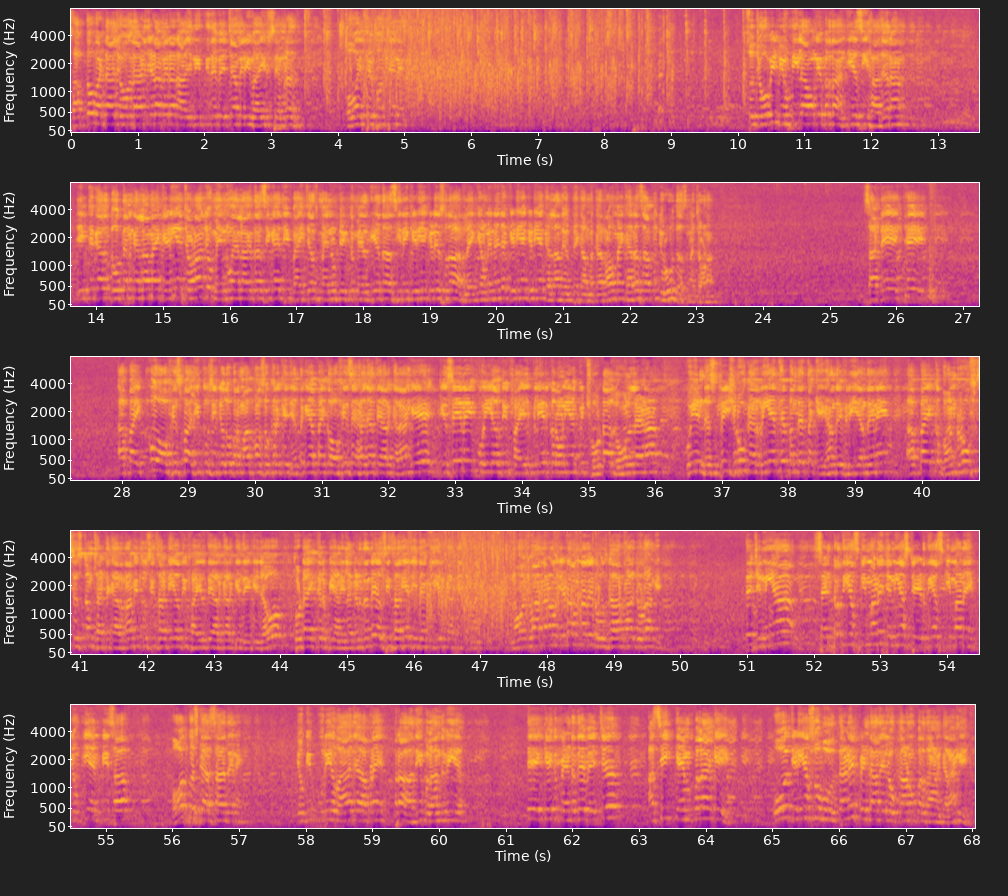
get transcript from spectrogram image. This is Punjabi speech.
ਸਭ ਤੋਂ ਵੱਡਾ ਯੋਗਦਾਨ ਜਿਹੜਾ ਮੇਰਾ ਰਾਜਨੀਤੀ ਦੇ ਵਿੱਚ ਆ, ਮੇਰੀ ਵਾਈਫ ਸਿਮਰਨ, ਉਹ ਇੱਥੇ ਪਹੁੰਚੇ ਨੇ। ਸੋ ਜੋ ਵੀ ਡਿਊਟੀ ਲਾਉਂਗੇ ਪ੍ਰਧਾਨ ਜੀ, ਅਸੀਂ ਹਾਜ਼ਰ ਹਾਂ। ਇੱਕ ਗੱਲ, ਦੋ ਤਿੰਨ ਗੱਲਾਂ ਮੈਂ ਕਹਿਣੀਆਂ ਚਾਹਣਾ ਜੋ ਮੈਨੂੰ ਐ ਲੱਗਦਾ ਸੀਗਾ ਜੀ ਬਾਈ ਚਾਂਸ ਮੈਨੂੰ ਟਿਕਟ ਮਿਲਦੀ ਹੈ ਤਾਂ ਅਸੀਂ ਨੇ ਕਿਹੜੀਆਂ ਕਿਹੜੇ ਸੁਧਾਰ ਲੈ ਕੇ ਆਉਣੇ ਨੇ ਜਾਂ ਕਿਹੜੀਆਂ ਕਿਹੜੀਆਂ ਗੱਲਾਂ ਦੇ ਉੱਤੇ ਕੰਮ ਕਰਨਾ, ਉਹ ਮੈਂ ਖਹਿਰਾ ਸਾਹਿਬ ਨੂੰ ਜ਼ਰੂਰ ਦੱਸਣਾ ਚਾਹਣਾ ਸਾਡੇ ਇੱਥੇ ਆਪਾਂ ਇੱਕੋ ਆਫਿਸ ਭਾਜੀ ਤੁਸੀਂ ਜਦੋਂ ਪਰਮਾਤਮਾ ਸੁੱਖ ਰੱਖੇ ਜਿੱਤ ਗਏ, ਆਪਾਂ ਇੱਕ ਆਫਿਸ ਇਹੋ ਜਿਹਾ ਤਿਆਰ ਕਰਾਂਗੇ। ਕਿਸੇ ਨੇ ਕੋਈ ਆਪਦੀ ਫਾਈਲ ਕਲੀਅਰ ਕਰਾਉਣੀ ਹੈ ਕੋਈ ਛੋਟਾ ਲੋਨ ਲੈਣਾ, ਕੋਈ ਇੰਡਸਟਰੀ ਸ਼ੁਰੂ ਕਰਨੀ ਹੈ ਇੱਥੇ ਬੰਦੇ ਧੱਕੇ ਖਾਂਦੇ ਫਰੀ ਜਾਂਦੇ ਨੇ। ਆਪਾਂ ਇੱਕ ਵਨ ਰੂਫ ਸਿਸਟਮ ਸੈੱਟ ਕਰਨਾ ਵੀ ਤੁਸੀਂ ਸਾਡੀ ਆਪਦੀ ਫਾਈਲ ਤਿਆਰ ਕਰਕੇ ਦੇ ਕੇ ਜਾਓ। ਤੁਹਾਡਾ 1 ਰੁਪਿਆ ਨਹੀਂ ਲੱਗਣ ਦਿੰਦੇ, ਅਸੀਂ ਸਾਰੀਆਂ ਚੀਜ਼ਾਂ ਕਲੀਅਰ ਕਰਕੇ ਦੇਵਾਂਗੇ। ਨੌਜਵਾਨਾਂ ਨੂੰ ਜਿਹੜਾ ਉਹਨਾਂ ਦੇ ਰੋਜ਼ਗਾਰ ਨਾਲ ਜੋੜਾਂਗੇ। ਤੇ ਜਿੰਨੀਆਂ ਸੈਂਟਰ ਦੀਆਂ ਸਕੀਮਾਂ ਨੇ, ਜਿੰਨੀਆਂ ਸਟੇਟ ਦੀਆਂ ਸਕੀਮਾਂ ਨੇ, ਕਿਉਂਕਿ ਐਮਪੀ ਸਾਹਿਬ ਬਹੁਤ ਕੁਝ ਕਰ ਸਕਦੇ ਨੇ। ਕਿਉਂਕਿ ਪੂਰੀ ਆਵਾਜ਼ ਆਪਣੇ ਭਰਾ ਦੀ ਬੁਲੰਦ ਵੀ ਆ। ਤੇ ਇੱਕ ਇੱਕ ਪਿੰਡ ਦੇ ਵਿੱਚ ਅਸੀਂ ਕੈਂਪ ਲਾ ਕੇ ਉਹ ਜਿਹੜੀਆਂ ਸਹੂਲਤਾਂ ਨੇ ਪਿੰਡਾਂ ਦੇ ਲੋਕਾਂ ਨੂੰ ਪ੍ਰਦਾਨ ਕਰਾਂਗੇ।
